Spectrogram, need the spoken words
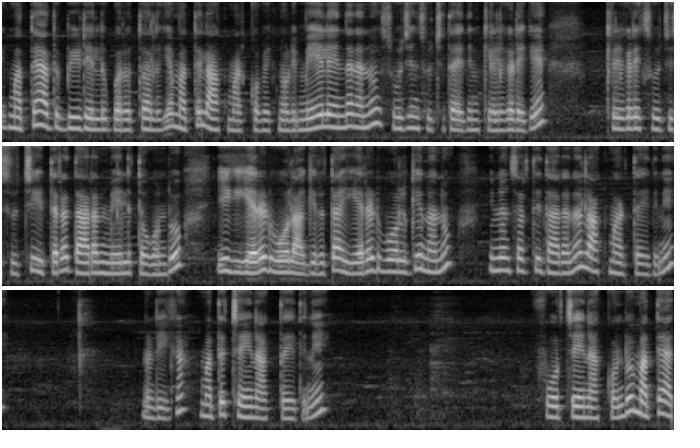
ಈಗ ಮತ್ತೆ ಅದು ಬೀಡ್ ಎಲ್ಲಿಗೆ ಬರುತ್ತೋ ಅಲ್ಲಿಗೆ ಮತ್ತೆ ಲಾಕ್ ಮಾಡ್ಕೋಬೇಕು. ನೋಡಿ ಮೇಲೆಯಿಂದ ನಾನು ಸೂಜಿನ ಸುಚ್ಚುತ್ತಾ ಇದ್ದೀನಿ ಕೆಳಗಡೆಗೆ. ಕೆಳಗಡೆಗೆ ಸೂಜಿ ಸುಚ್ಚಿ ಈ ಥರ ದಾರನ ಮೇಲೆ ತೊಗೊಂಡು ಈಗ ಎರಡು ಓಲ್ ಆಗಿರುತ್ತೆ. ಆ ಎರಡು ಓಲ್ಗೆ ನಾನು ಇನ್ನೊಂದು ಸರ್ತಿ ದಾರನ ಲಾಕ್ ಮಾಡ್ತಾಯಿದ್ದೀನಿ ನೋಡಿ ಈಗ ಮತ್ತೆ ಚೈನ್ ಹಾಕ್ತಾಯಿದ್ದೀನಿ ಫೋರ್ ಚೈನ್ ಹಾಕ್ಕೊಂಡು ಮತ್ತೆ ಆ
